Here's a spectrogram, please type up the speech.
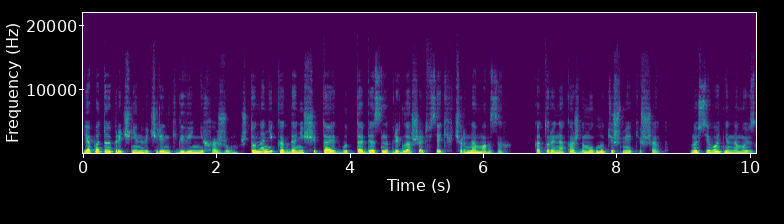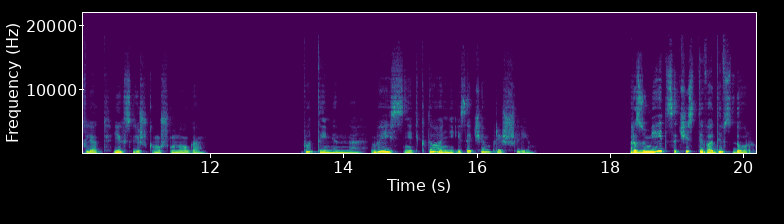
Я по той причине на вечеринке Гвин не хожу, что она никогда не считает, будто обязана приглашать всяких черномазах, которые на каждом углу кишмя кишат. Но сегодня, на мой взгляд, их слишком уж много. Вот именно. Выяснить, кто они и зачем пришли. Разумеется, чистой воды вздор.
